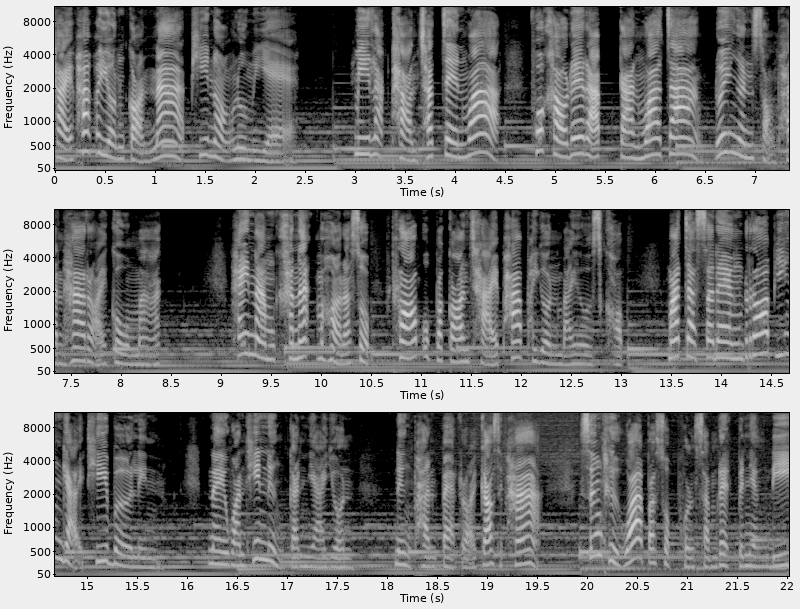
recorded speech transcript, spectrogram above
ฉายภาพยนตร์ก่อนหน้าพี่น้องลูมิแยร์มีหลักฐานชัดเจนว่า พวกเขาได้รับการว่าจ้างด้วยเงิน 2,500 โกลด์มาร์กให้นำคณะมหรสพพร้อมอุปกรณ์ฉายภาพยนตร์ไบโอสคอปมาจัดแสดงรอบยิ่งใหญ่ที่เบอร์ลิน ในวันที่ 1 กันยายน 1895 ซึ่งถือว่าประสบผลสำเร็จเป็นอย่างดี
